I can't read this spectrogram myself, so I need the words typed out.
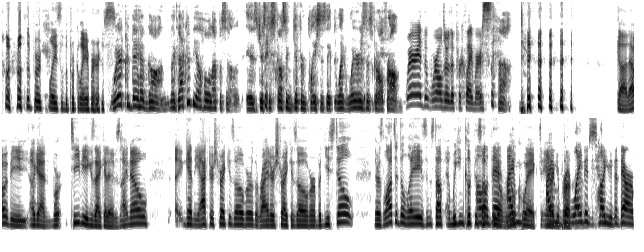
from the birthplace of the Proclaimers? where could they have gone? Like that could be a whole episode. Is just discussing different places. They like, where is this girl from? Where in the world are the Proclaimers? God, that would be again. We're TV executives. I know. Again, the actor strike is over, the writer strike is over, but you still there's lots of delays and stuff, and we can cook this Oh, up for you real I'm- quick to air on I'm your delighted to tell you that there are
